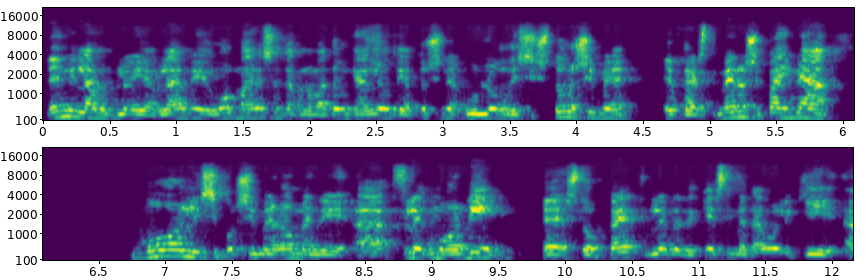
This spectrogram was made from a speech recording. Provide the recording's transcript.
Δεν μιλάμε πλέον για βλάβη. Εγώ μου αρέσει να τα γνωματεύω και να λέω ότι αυτός είναι ουλώδης ιστός. Είμαι ευχαριστημένος. Υπάρχει μια μόλις υποσημενόμενη φλεγμονή ε, στο ΠΕΤ. Βλέπετε και στη μεταβολική α,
